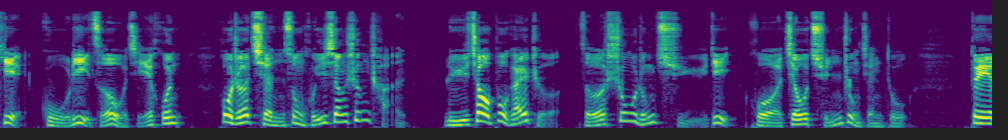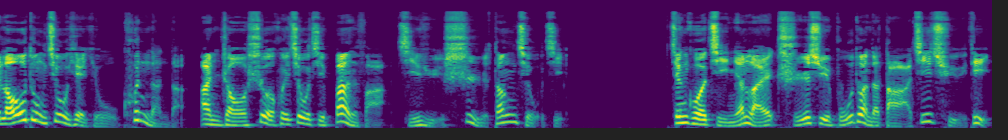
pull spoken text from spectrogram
业，鼓励择偶结婚，或者遣送回乡生产；屡教不改者，则收容取缔或交群众监督。对劳动就业有困难的，按照社会救济办法给予适当救济。经过几年来持续不断的打击取缔，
